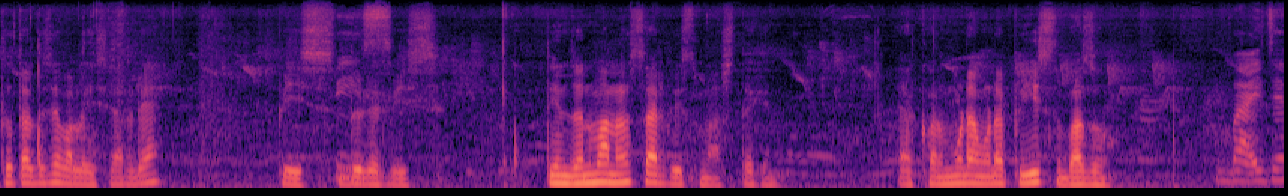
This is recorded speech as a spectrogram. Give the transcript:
থুতা দিছে ভালো হয়েছে আর পিস. দুটো পিস তিনজন মানুষ চার পিস মাছ দেখেন। এখন মোটা মোটা পিস বাজো। বাইজে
